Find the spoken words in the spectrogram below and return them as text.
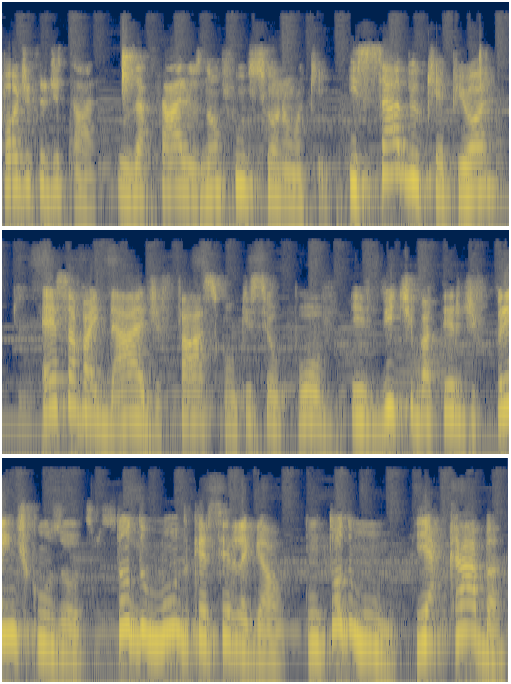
Pode acreditar, os atalhos não funcionam aqui. E sabe o que é pior? Essa vaidade faz com que seu povo evite bater de frente com os outros. Todo mundo quer ser legal, com todo mundo, e acaba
